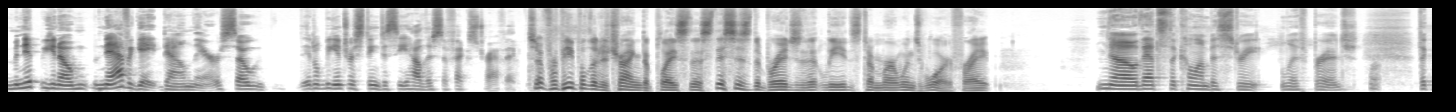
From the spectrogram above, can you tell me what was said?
manip- you know, navigate down there. So, it'll be interesting to see how this affects traffic. So, for people that are trying to place this, this is the bridge that leads to Merwin's Wharf, right? No, that's the Columbus Street lift bridge. The,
